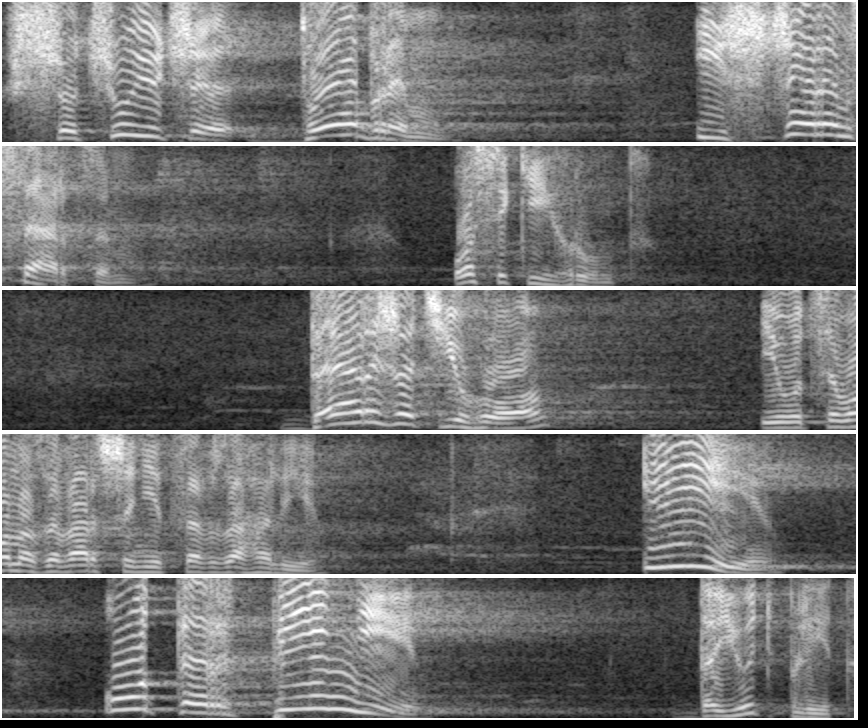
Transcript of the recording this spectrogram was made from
що чуючи добрим і щирим серцем, ось який ґрунт. Держать його, і оце на завершенні це взагалі. І у терпінні дають плід.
